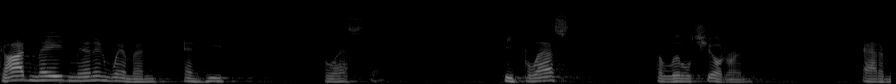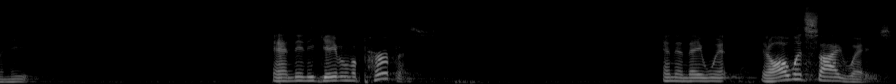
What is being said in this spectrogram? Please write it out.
God made men and women and He blessed them. He blessed the little children, Adam and Eve. And then He gave them a purpose. And then they went, it all went sideways.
